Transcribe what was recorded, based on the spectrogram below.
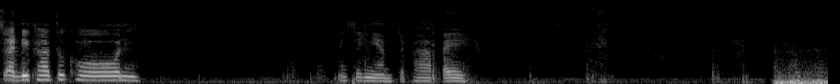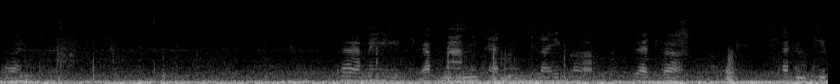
สวัสดีค่ะทุกคนแม่เสงียมจะพาไปพุทุกวัน ถ้าไม่กลับมาไม่ทันไลฟ์ก็เพื่อนก็ ถ้าดูคลิป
